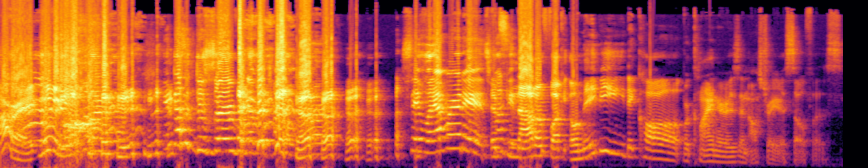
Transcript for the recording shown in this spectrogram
All right, moving on. It doesn't deserve whatever title. Say whatever it is. it's it. not a fucking. Or maybe they call recliners in Australia sofas.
